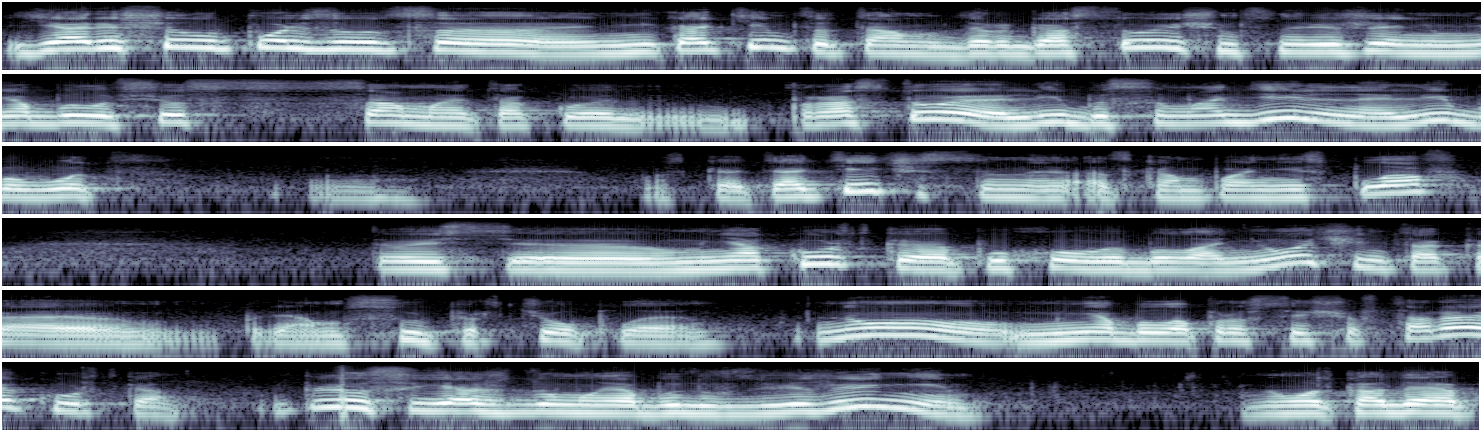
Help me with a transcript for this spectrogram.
Я решила пользоваться не каким-то там дорогостоящим снаряжением, у меня было все самое такое простое, либо самодельное, либо вот, э, можно сказать, отечественное от компании «Сплав». То есть э, у меня куртка пуховая была не очень такая, прям супер теплая, но у меня была просто еще вторая куртка. Плюс я же думала, я буду в движении – но вот когда я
